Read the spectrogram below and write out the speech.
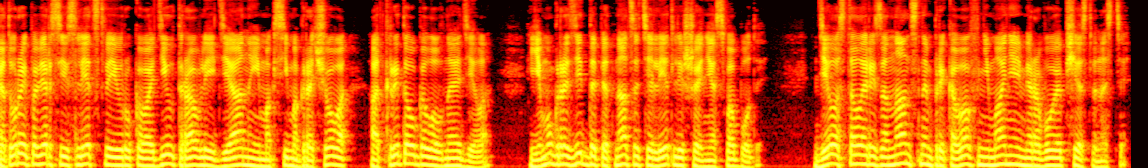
который по версии следствия и руководил травлей Дианы и Максима Грачева, открыто уголовное дело. Ему грозит до 15 лет лишения свободы. Дело стало резонансным, приковав внимание мировой общественности.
